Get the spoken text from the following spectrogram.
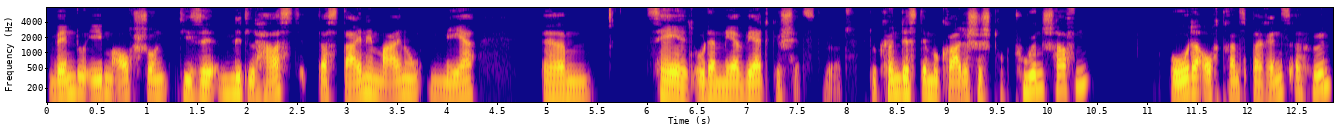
wenn du eben auch schon diese Mittel hast, dass deine Meinung mehr ähm, zählt oder mehr wertgeschätzt wird. Du könntest demokratische Strukturen schaffen oder auch Transparenz erhöhen,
